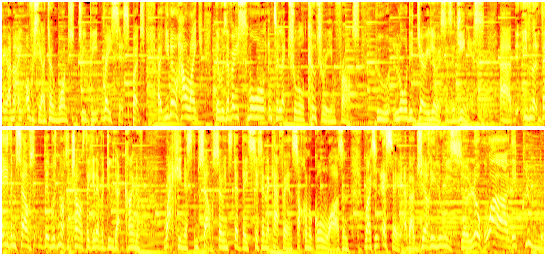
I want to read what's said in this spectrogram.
and I, obviously I don't want to be racist, but uh, you know how like there was a very small intellectual coterie in France who lauded Jerry Lewis as a genius, uh, even though they themselves there was not a chance they could ever do that kind of wackiness themselves. So instead, they'd sit in a cafe and suck on a Gauloise and write an essay about Jerry Lewis, le roi des clowns,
